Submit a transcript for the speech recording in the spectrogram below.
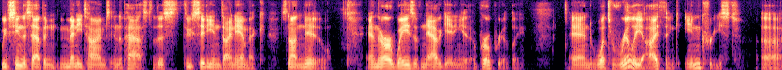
We've seen this happen many times in the past, this Thucydidean dynamic. It's not new. And there are ways of navigating it appropriately. And what's really, I think, increased uh,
